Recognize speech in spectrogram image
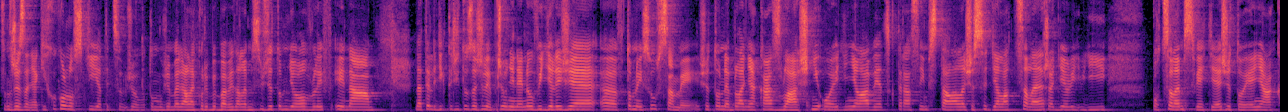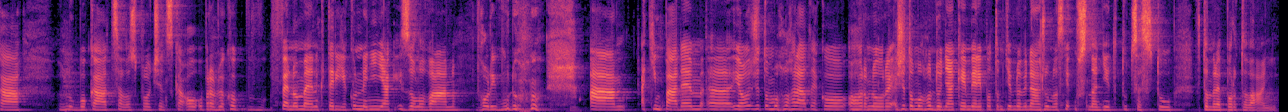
Samozřejmě za nějakých okolností, a teď se že o tom můžeme dál jako bavit, ale myslím, že to mělo vliv i na, na ty lidi, kteří to zažili, protože oni nejenom viděli, že eh, v tom nejsou sami, že to nebyla nějaká zvláštní ojedinělá věc, která se jim stala, ale že se děla celé řadě lidí po celém světě, že to je nějaká hluboká celospolečenská, opravdu jako fenomén, který jako není nějak izolován v Hollywoodu. A, a tím pádem, eh, jo, že to mohlo hrát jako ohromnou roli a že to mohlo do nějaké míry potom těm novinářům vlastně usnadnit tu cestu v tom reportování.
